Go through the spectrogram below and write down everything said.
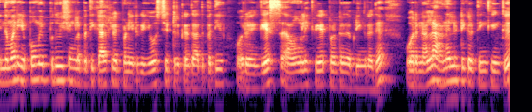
இந்த மாதிரி எப்போவுமே புது விஷயங்களை பற்றி கால்குலேட் பண்ணிட்டு யோசிச்சுட்டு இருக்கிறது அதை பற்றி ஒரு கெஸ் அவங்களே க்ரியேட் பண்ணுறது அப்படிங்கிறது ஒரு நல்ல அனலிட்டிக்கல் திங்கிங்க்கு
